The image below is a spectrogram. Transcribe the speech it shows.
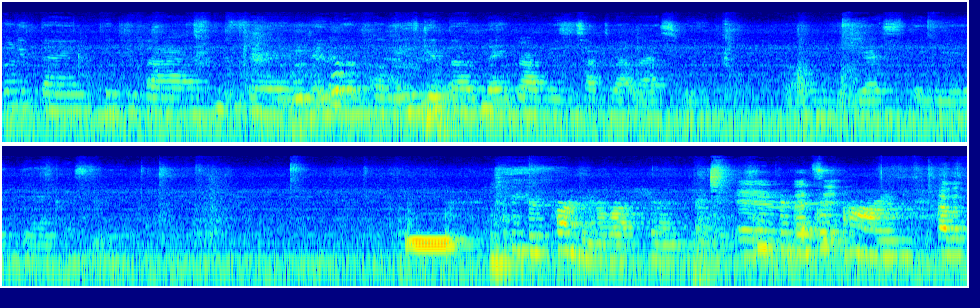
Pretty Thing 55 said, did the police get the bank robberies we talked about last week? Um, yes, they did. They're in custody. Speakers, pardon the interruption. And that's it. time, Have a fantastic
